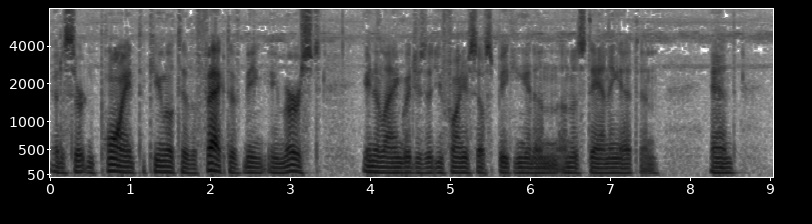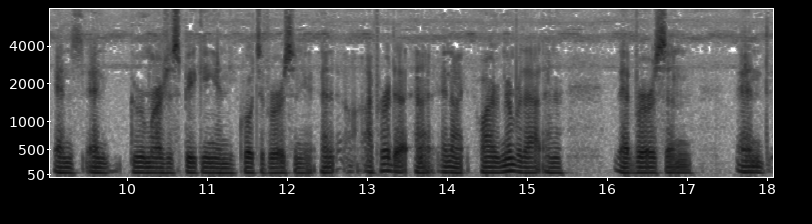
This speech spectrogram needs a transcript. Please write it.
At a certain point, the cumulative effect of being immersed in a language is that you find yourself speaking it and understanding it, and and and and Guru Maharaj is speaking and he quotes a verse, and you, and I've heard that, and I, and I, well, I remember that and that verse, and and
